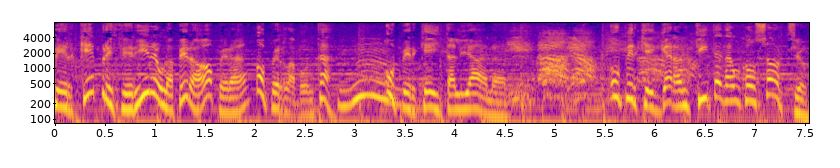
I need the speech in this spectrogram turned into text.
Perché preferire una pera opera? O per la bontà? O perché italiana? Italia! O perché garantita da un consorzio?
